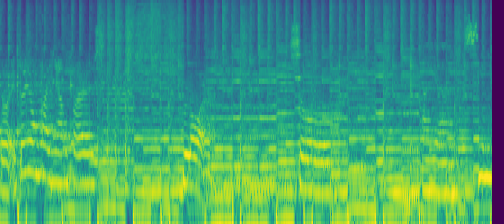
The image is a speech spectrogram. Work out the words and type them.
So, ito yung kanyang first floor. So, ayan, sea,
